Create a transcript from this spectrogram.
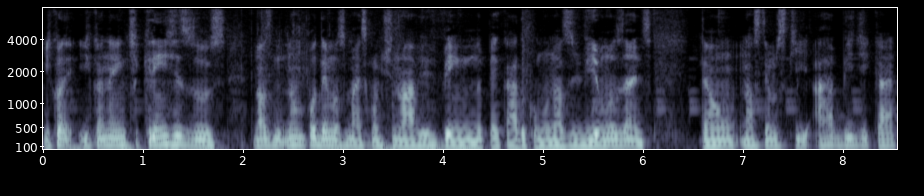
E quando, e quando a gente crê em Jesus, nós não podemos mais continuar vivendo no pecado como nós vivíamos antes. Então, nós temos que abdicar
